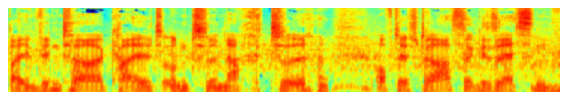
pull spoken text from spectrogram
bei Winter kalt und Nacht äh, auf der Straße gesessen,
